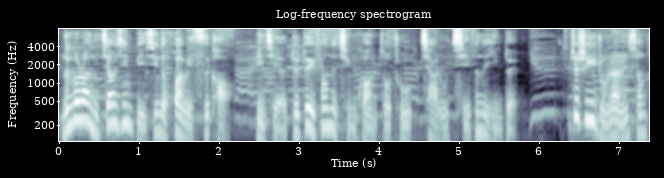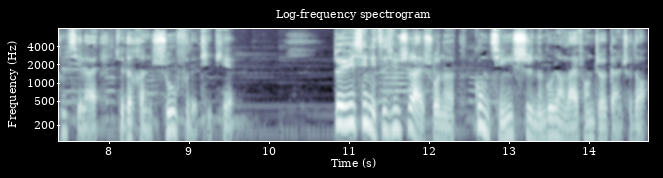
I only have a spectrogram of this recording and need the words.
能够让你将心比心的换位思考，并且对对方的情况做出恰如其分的应对，这是一种让人相处起来觉得很舒服的体贴。对于心理咨询师来说呢，共情是能够让来访者感受到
